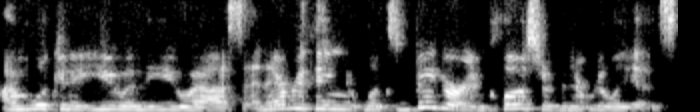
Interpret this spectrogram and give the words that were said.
I'm looking at you in the US, and everything looks bigger and closer than it really is.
